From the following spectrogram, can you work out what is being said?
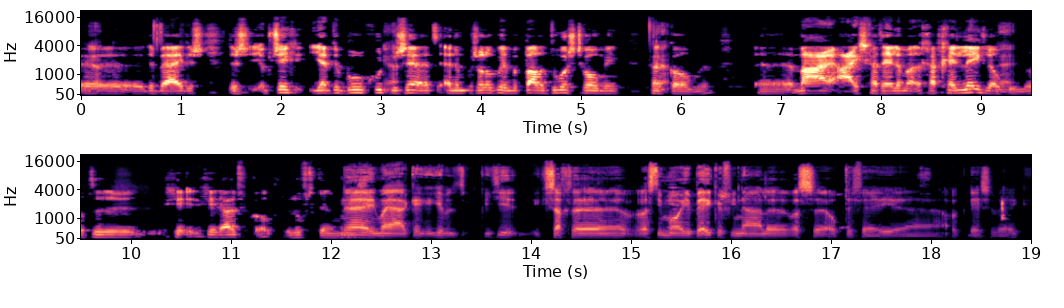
ja, ja. eh, erbij. Dus, dus op zich, je hebt de boel goed bezet en er zal ook weer een bepaalde doorstroming gaan komen. Maar Ajax gaat helemaal gaat geen leegloop Nee. doen. Dat, geen, geen uitverkoop. Dat hoeft ook helemaal niet. Nee, maar ja, kijk, ik, heb, het- weet je, ik zag, was die mooie bekerfinale was, op tv, ook deze week.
